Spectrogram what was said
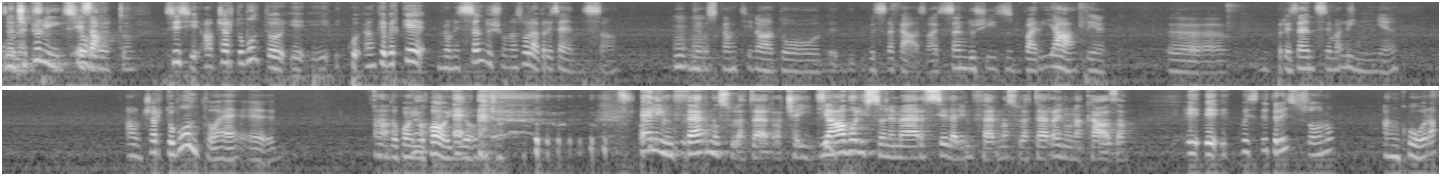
Non c'è più lì, esatto. Sì, sì, a un certo punto, anche perché non essendoci una sola presenza Mm-mm. nello scantinato di questa casa, essendoci svariate eh, presenze maligne, a un certo punto è, Ah, quando coglio no, coglio. è-. È l'inferno sulla terra, cioè i diavoli sono emersi dall'inferno sulla terra in una casa. e, e- e queste tre sono ancora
